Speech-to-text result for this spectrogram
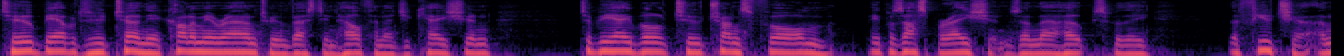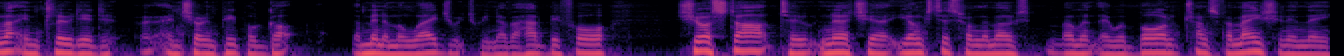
to be able to turn the economy around, to invest in health and education, to be able to transform people's aspirations and their hopes for the, the future. And that included ensuring people got the minimum wage, which we never had before, Sure Start to nurture youngsters from the most moment they were born, transformation in the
